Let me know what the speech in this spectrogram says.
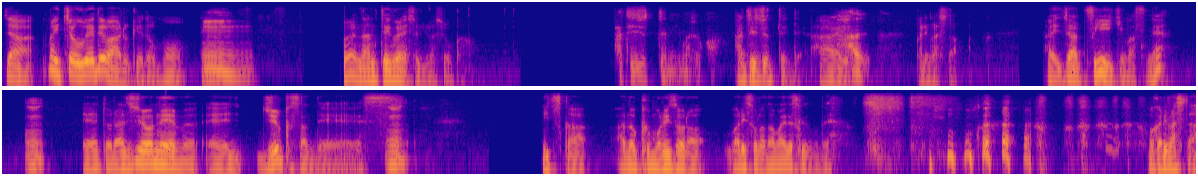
じゃあ、まあ一応上ではあるけども、うん。これは何点ぐらいにしておきましょうか？80点にいきましょうか。80点で。はい。わはい。かりました。はい、じゃあ次いきますね。うん。えっ、と、ラジオネーム、えージュークさんです。うん。いつか、あの曇り空、割りそうな名前ですけどもね。わかりました？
